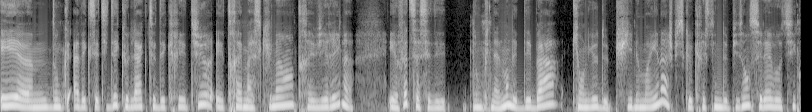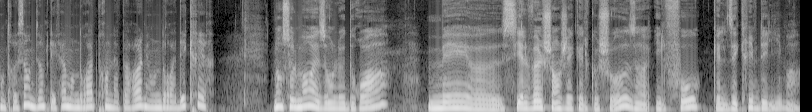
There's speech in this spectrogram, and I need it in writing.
Et euh, donc avec cette idée que l'acte d'écriture est très masculin, très viril. Et en fait, ça c'est donc finalement des débats qui ont lieu depuis le Moyen Âge, puisque Christine de Pizan s'élève aussi contre ça en disant que les femmes ont le droit de prendre la parole et ont le droit d'écrire. Non seulement elles ont le droit, mais euh, si elles veulent changer quelque chose, il faut qu'elles écrivent des livres.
